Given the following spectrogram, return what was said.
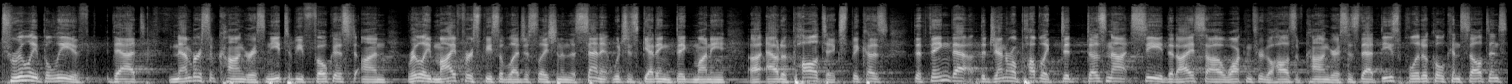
truly believe that members of Congress need to be focused on really my first piece of legislation in the Senate, which is getting big money uh, out of politics. Because the thing that the general public did, does not see that I saw walking through the halls of Congress is that these political consultants,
